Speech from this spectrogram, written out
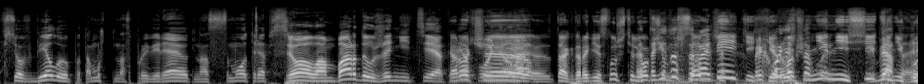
все в белую, потому что нас проверяют, нас смотрят. Все, ломбарды уже не те. я Короче, понял. э, так, дорогие слушатели, в Это не общем, то, что раньше забейте хер, в общем, не такой, несите Ребята, никуда.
